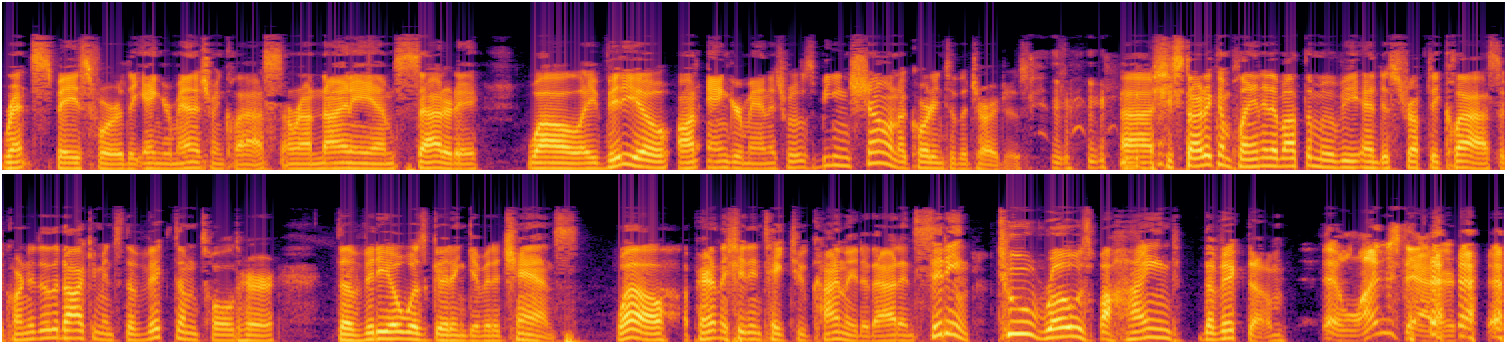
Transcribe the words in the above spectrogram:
rents space for the anger management class around 9 a.m. Saturday while a video on anger management was being shown according to the charges. Uh, she started complaining about the movie and disrupted class. According to the documents, the victim told her the video was good and give it a chance. Well, apparently she didn't take too kindly to that and sitting two rows behind the victim, they lunged at her.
